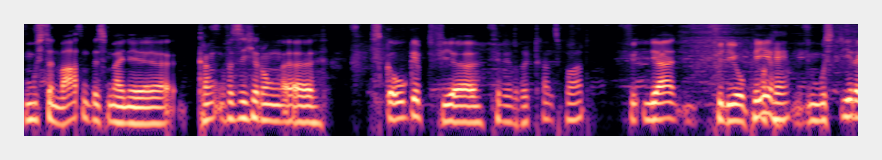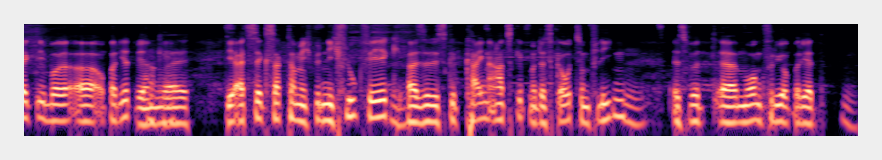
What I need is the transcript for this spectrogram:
musste dann warten, bis meine Krankenversicherung äh, das Go gibt für, für den Rücktransport. Für, ja, für die OP. Okay. Du musst direkt über, äh, operiert werden, okay. weil die Ärzte gesagt haben, ich bin nicht flugfähig. Mhm. Also es gibt keinen Arzt, gibt mir das Go zum Fliegen. Mhm. Es wird äh, morgen früh operiert. Mhm.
